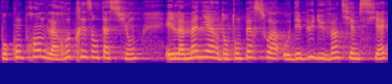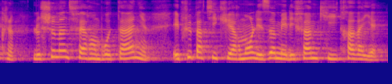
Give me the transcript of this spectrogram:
pour comprendre la représentation et la manière dont on perçoit au début du XXe siècle le chemin de fer en Bretagne et plus particulièrement les hommes et les femmes qui y travaillaient.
